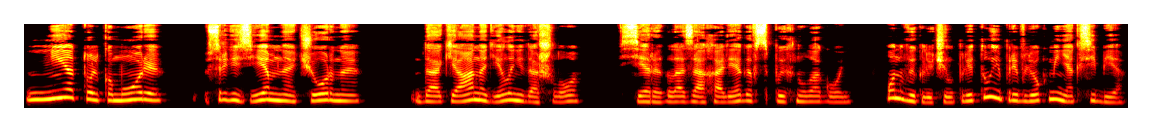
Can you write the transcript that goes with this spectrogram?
Нет, только море. Средиземное, черное. До океана дело не дошло. В серых глазах Олега вспыхнул огонь. Он выключил плиту и привлек меня к себе.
